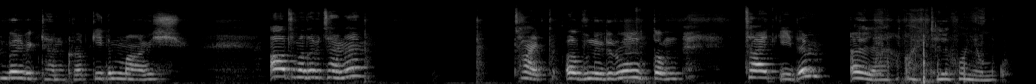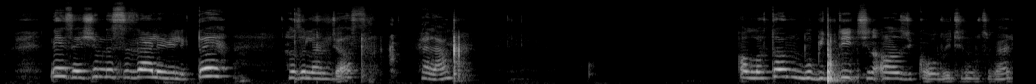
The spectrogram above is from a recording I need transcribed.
böyle bir tane crop giydim maviş. Altıma da bir tane tight. Adı nedir unuttum. Tight giydim. Öyle. Ay telefon yamuk. Neyse şimdi sizlerle birlikte hazırlanacağız falan. Allah'tan bu bittiği için azıcık olduğu için bu sefer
